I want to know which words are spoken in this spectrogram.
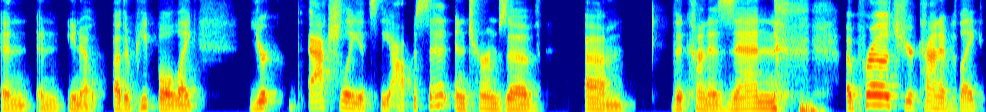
and and you know other people like you're actually it's the opposite in terms of um the kind of zen approach. You're kind of like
